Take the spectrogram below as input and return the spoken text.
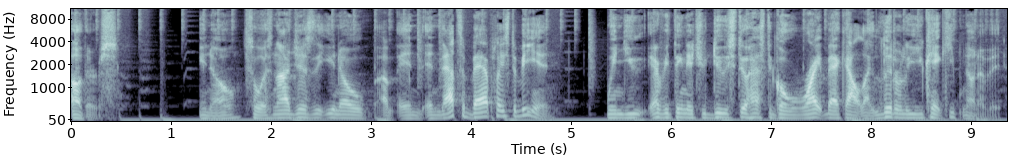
others. You know, so it's not just that you know, um, and and that's a bad place to be in when you everything that you do still has to go right back out. Like literally, you can't keep none of it.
